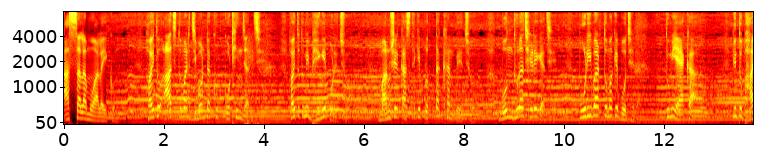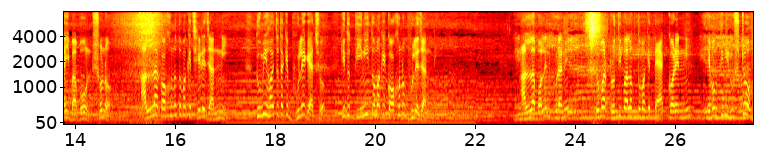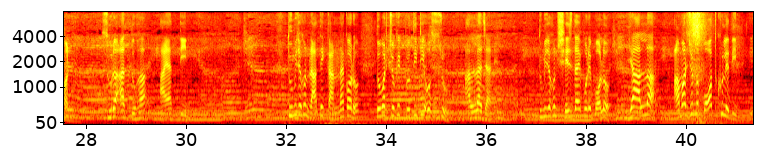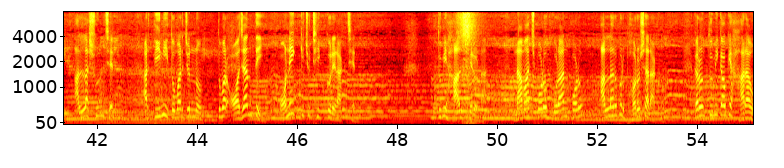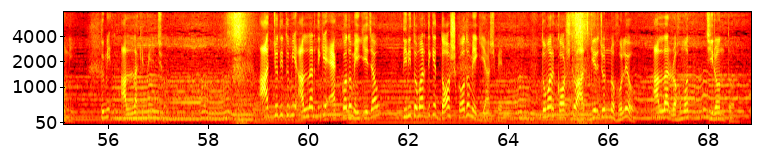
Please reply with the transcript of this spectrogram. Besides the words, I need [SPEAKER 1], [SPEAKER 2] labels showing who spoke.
[SPEAKER 1] আসসালামু আলাইকুম। হয়তো আজ তোমার জীবনটা খুব কঠিন যাচ্ছে। হয়তো তুমি ভেঙে পড়েছ। মানুষের কাছ থেকে প্রত্যাখ্যান পেয়েছ। বন্ধুরা ছেড়ে গেছে। পরিবার তোমাকে বোঝে না। তুমি একা। কিন্তু ভাই বা বোন, শোনো, আল্লাহ কখনো তোমাকে ছেড়ে যাননি। তুমি হয়তো তাকে ভুলে গেছো, কিন্তু তিনি তোমাকে কখনো ভুলে যাননি। আল্লাহ বলেন কুরআনে, তোমার প্রতিপালক তোমাকে ত্যাগ করেননি এবং তিনি রুষ্টও হননি। সুরা আদ দুহা আয়াত তিন। তুমি যখন রাতে কান্না করো, তোমার চোখে প্রতিটি অশ্রু আল্লাহ জানেন তুমি যখন শেষ দায় পড়ে বলো, ইয়া আল্লাহ, আমার জন্য পথ খুলে দিন। আল্লাহ শুনছেন। আর তিনি তোমার জন্য, তোমার অজান্তেই অনেক কিছু ঠিক করে রাখছেন। তুমি হাল ছেড়ো না। নামাজ পড়ো, কোরআন পড়ো, আল্লাহর উপর ভরসা রাখো। কারণ তুমি কাউকে হারাওনি, তুমি আল্লাহকে পেয়েছ। আজ যদি তুমি আল্লাহর দিকে এক কদম এগিয়ে যাও, তিনি তোমার দিকে দশ কদম এগিয়ে আসবেন। তোমার কষ্ট আজকের জন্য হলেও আল্লাহর রহমত চিরন্তন।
